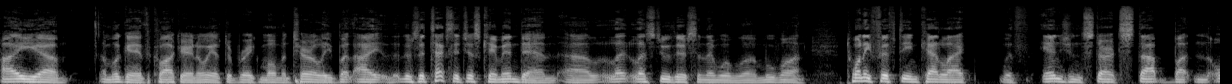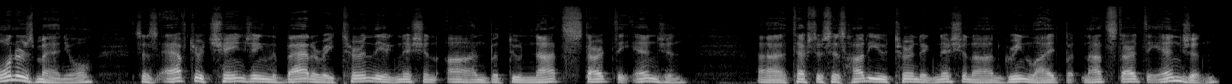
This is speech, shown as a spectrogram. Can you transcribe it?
I uh, I'm looking at the clock here. I know we have to break momentarily, but I there's a text that just came in, Dan. Uh, let let's do this and then we'll uh, move on. 2015 Cadillac with engine start stop button owner's manual says after changing the battery, turn the ignition on, but do not start the engine Uh, Texter says, How do you turn ignition on, green light, but not start the engine?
